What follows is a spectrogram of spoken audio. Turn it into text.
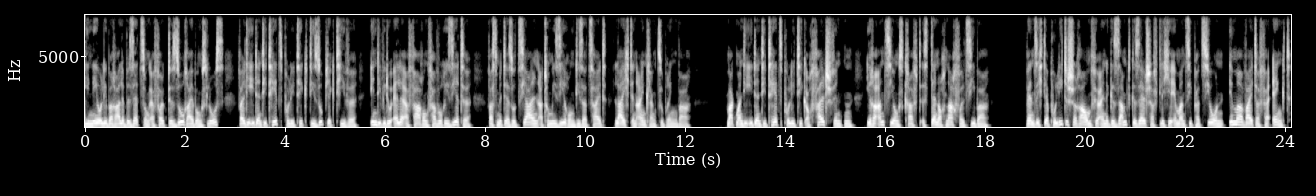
die neoliberale Besetzung erfolgte so reibungslos, weil die Identitätspolitik die subjektive, individuelle Erfahrung favorisierte, was mit der sozialen Atomisierung dieser Zeit leicht in Einklang zu bringen war. Mag man die Identitätspolitik auch falsch finden, ihre Anziehungskraft ist dennoch nachvollziehbar. Wenn sich der politische Raum für eine gesamtgesellschaftliche Emanzipation immer weiter verengt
